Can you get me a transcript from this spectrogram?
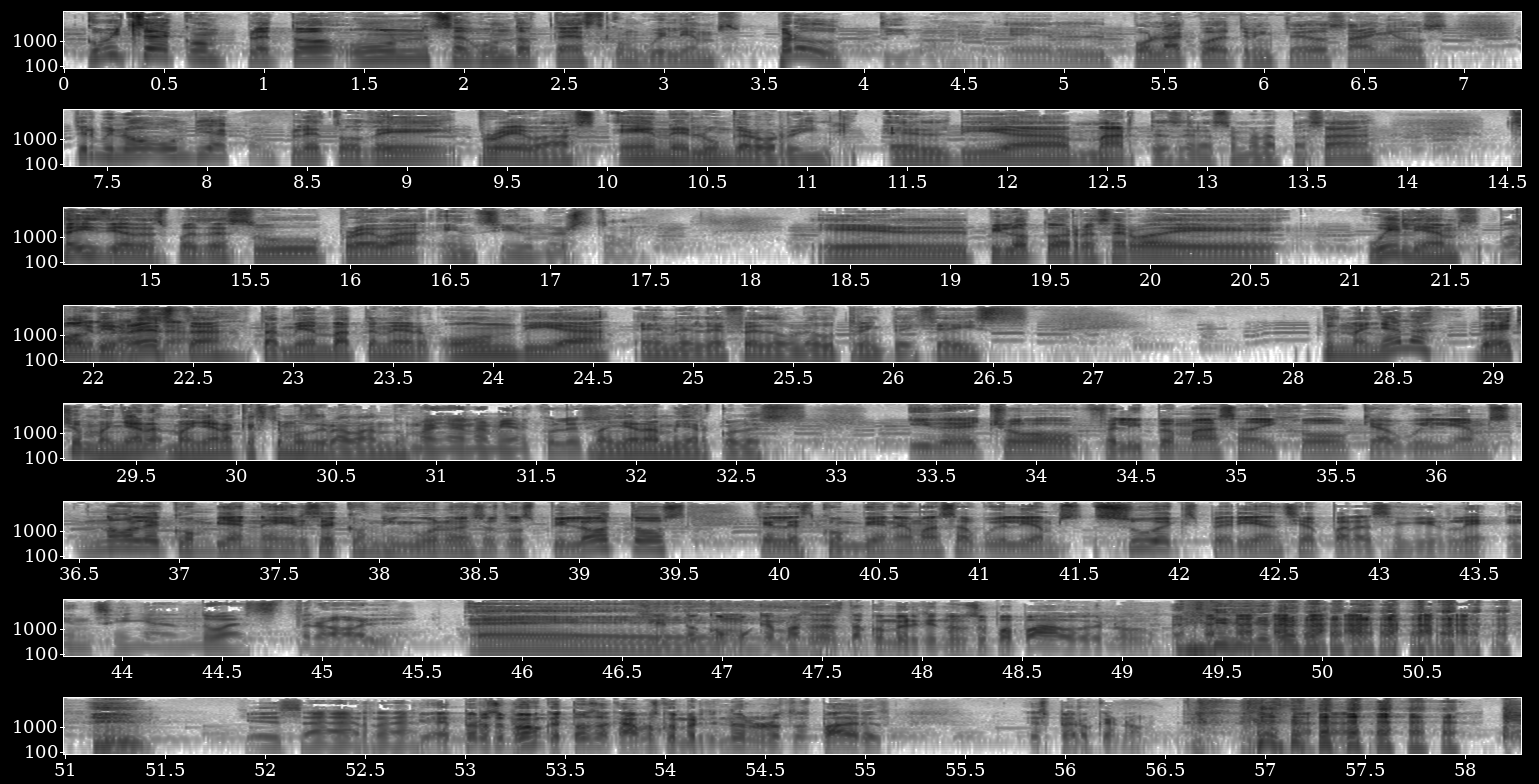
Kubica completó un segundo test con Williams productivo. El polaco de 32 años terminó un día completo de pruebas en el húngaro ring el día martes de la semana pasada, seis días después de su prueba en Silverstone. El piloto de reserva de Williams, Paul Paul Di Di Resta. Resta, también va a tener un día en el FW36 pues mañana, de hecho, mañana, mañana que estemos grabando. Mañana miércoles. mañana miércoles. Y de hecho, Felipe Massa dijo que a Williams no le conviene irse con ninguno de esos dos pilotos, que les conviene más a Williams su experiencia para seguirle enseñando a Stroll. Eh, Siento como que Massa se está convirtiendo en su papá, güey, ¿no? Qué zarra. Eh, Pero supongo que todos acabamos convirtiéndonos en nuestros padres. Espero que no.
